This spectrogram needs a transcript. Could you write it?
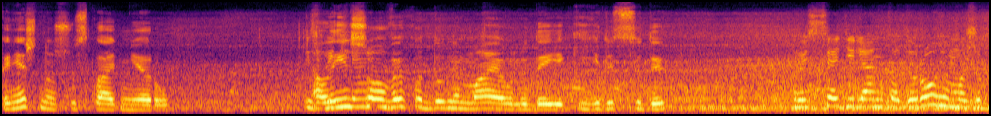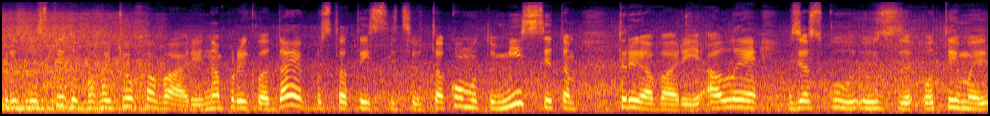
звісно ж, ускладнює рух. Але іншого виходу немає у людей, які їдуть сюди. Ось ця ділянка дороги може призвести до багатьох аварій. Наприклад, да, як по статистиці, в такому-то місці там три аварії, але в зв'язку з отими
